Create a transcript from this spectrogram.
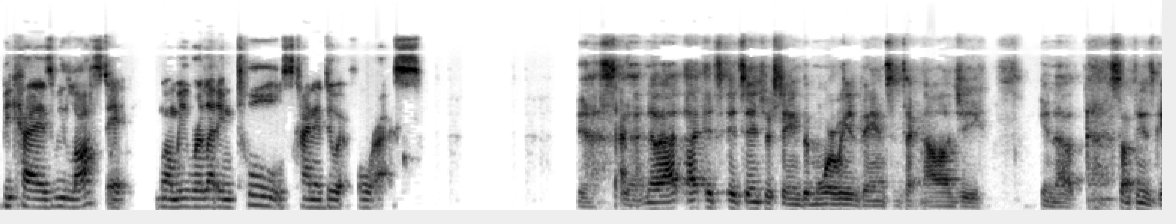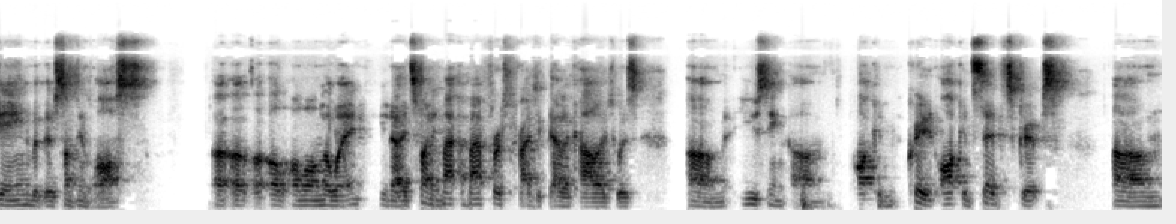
because we lost it when we were letting tools kind of do it for us. Yes, yeah, no, I, I, it's it's interesting. The more we advance in technology, you know, something's gained, but there's something lost uh, uh, uh, along the way. You know, it's funny. My my first project out of college was um, using um, creating awk and sed scripts um,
